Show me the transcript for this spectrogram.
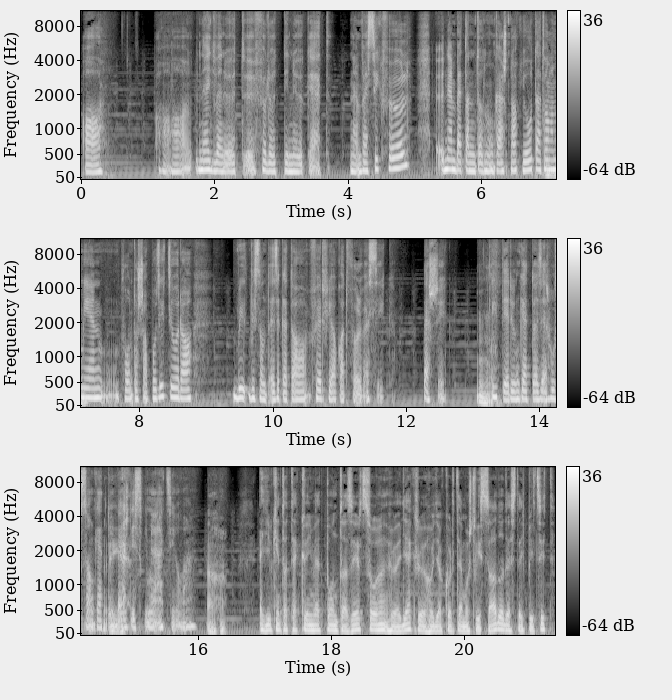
a, a 45 fölötti nőket nem veszik föl, nem betanított munkásnak, jó, tehát mhm. valamilyen fontosabb pozícióra, viszont ezeket a férfiakat fölveszik. Tessék. Uh-huh. Itt érünk 2022-ben, és diszkrimináció van. Aha. Egyébként a te könyved pont azért szól hölgyekről, hogy akkor te most visszaadod ezt egy picit?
